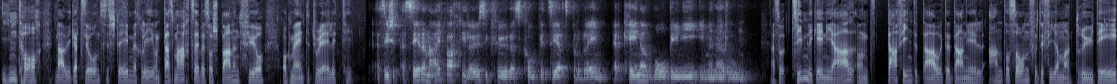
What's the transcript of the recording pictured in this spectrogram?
Indoor-Navigationssystem und das macht es eben so spannend für Augmented Reality. Es ist eine sehr einfache Lösung für ein kompliziertes Problem. Erkennen, wo bin ich in einem Raum. Also ziemlich genial und da findet auch der Daniel Anderson von der Firma 3D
